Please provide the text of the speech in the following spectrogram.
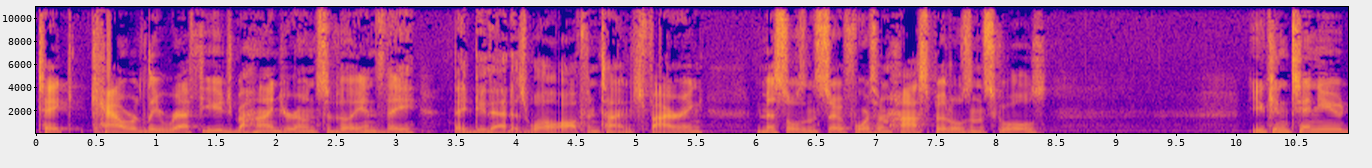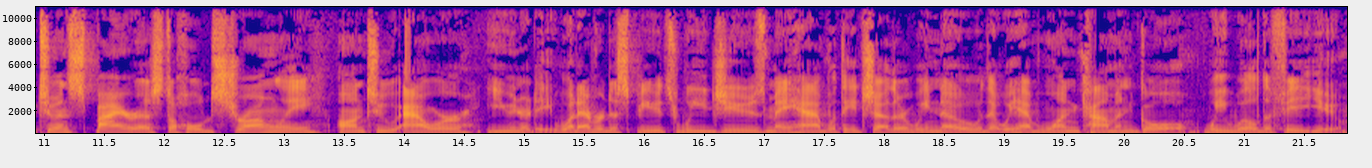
take cowardly refuge behind your own civilians, they, they do that as well, oftentimes firing missiles and so forth from hospitals and schools. You continue to inspire us to hold strongly onto our unity. Whatever disputes we Jews may have with each other, we know that we have one common goal. We will defeat you.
